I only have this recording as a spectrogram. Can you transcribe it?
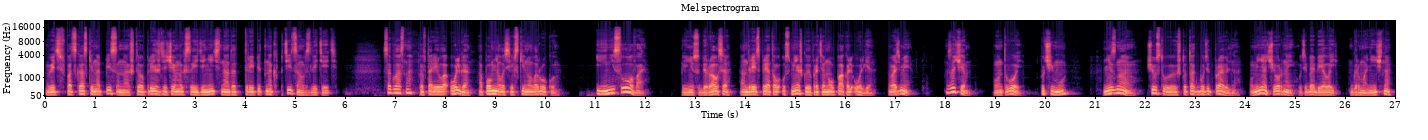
Ведь в подсказке написано, что прежде чем их соединить, надо трепетно к птицам взлететь. «Согласна», — повторила Ольга, опомнилась и вскинула руку. «И ни слова». «И не собирался». Андрей спрятал усмешку и протянул пакль Ольге. «Возьми». «Зачем?» «Он твой». «Почему?» «Не знаю. Чувствую, что так будет правильно. У меня черный, у тебя белый. Гармонично».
